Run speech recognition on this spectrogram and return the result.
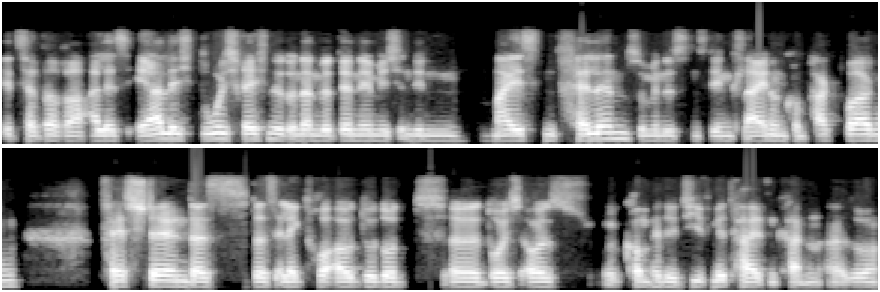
etc. alles ehrlich durchrechnet und dann wird er nämlich in den meisten Fällen, zumindest den kleinen und Kompaktwagen, feststellen, dass das Elektroauto dort äh, durchaus kompetitiv mithalten kann. Also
